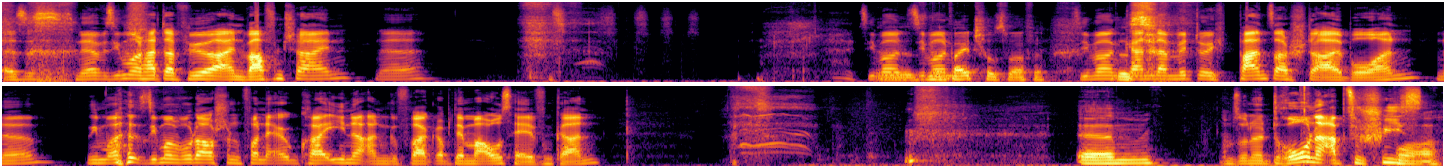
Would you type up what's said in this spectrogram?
Das ist, ne, Simon hat dafür einen Waffenschein. Ne? Äh, Simon, das ist Simon, eine Weitschusswaffe. Simon Das- kann damit durch Panzerstahl bohren. Ne? Simon, Simon wurde auch schon von der Ukraine angefragt, ob der mal aushelfen kann, Ähm, um so eine Drohne abzuschießen. boah.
